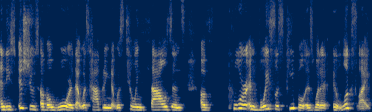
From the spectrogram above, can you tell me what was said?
and these issues of a war that was happening that was killing thousands of poor and voiceless people, is what it, it looks like.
